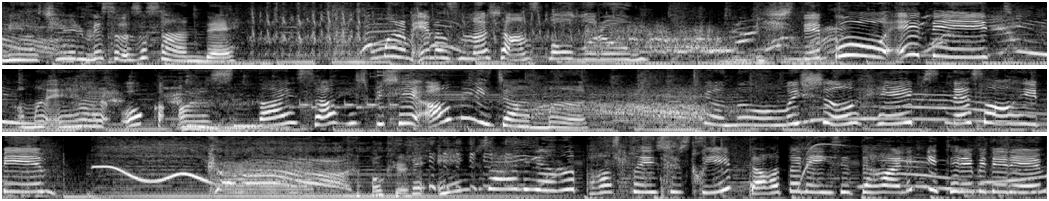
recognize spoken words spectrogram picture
Mia çevirme sırası sende. Umarım en azından şanslı olurum. İşte bu, evet. Ama eğer ok arasındaysa hiçbir şey almayacağım mı? Yanılmışım, hepsine sahibim. Okay. Ve en güzel yanı pastayı süsleyip daha da lezzetli hale getirebilirim.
